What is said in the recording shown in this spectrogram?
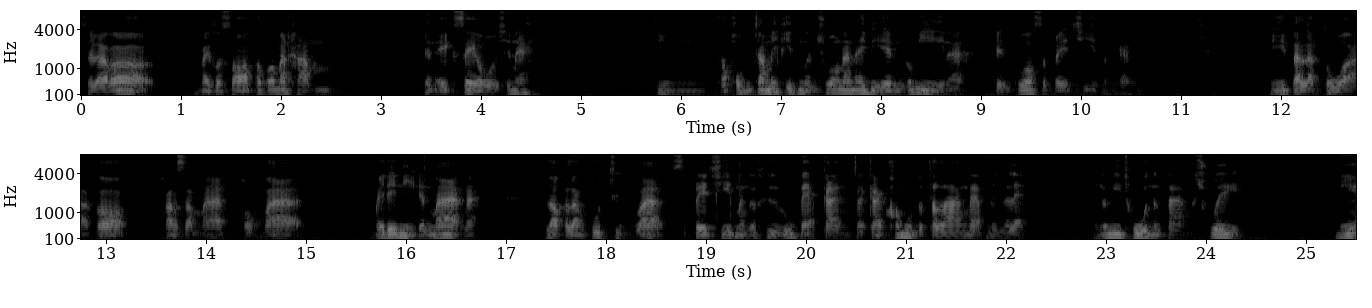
เสร็จแล้วก็ Microsoft เขาก็มาทำเป็น Excel ใช่ไหม จริง ถ้าผมจำไม่ผิดเหมือนช่วงนั้น IBM ก็มีนะ เป็นพวกสเปรดชีตเหมือนกัน นี้แต่ละตัวก็ความสามารถผมว่าไม่ได้หนีกันมากนะ เรากำลังพูดถึงว่าสเปรดชีตมันก็คือรูปแบบการจัดการข้อมูลแบบตารางแบบนึงนั่นแหละ มันก็มีทูลต่างๆ ช่วย นี้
